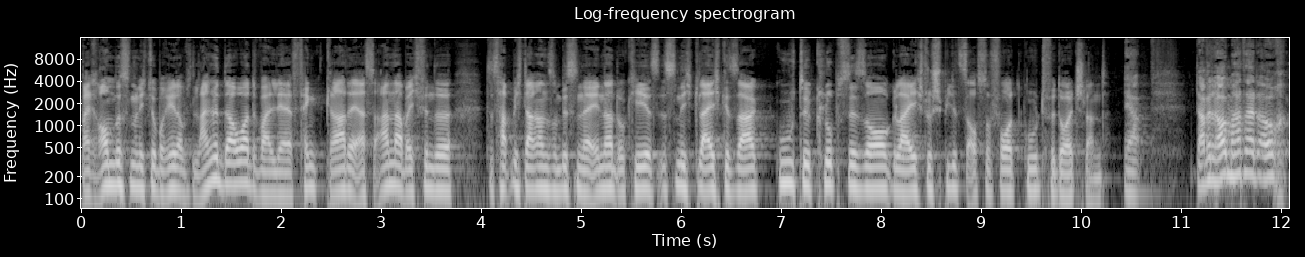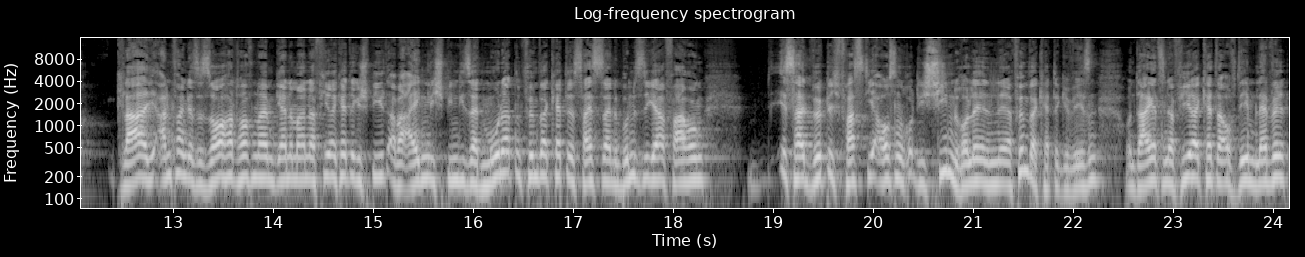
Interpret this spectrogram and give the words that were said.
bei Raum müssen wir nicht darüber reden, ob es lange dauert, weil der fängt gerade erst an. Aber ich finde, das hat mich daran so ein bisschen erinnert, okay, es ist nicht gleich gesagt, gute Clubsaison gleich, du spielst auch sofort gut für Deutschland. Ja. David Raum hat halt auch, klar, Anfang der Saison hat Hoffenheim gerne mal in der Viererkette gespielt, aber eigentlich spielen die seit Monaten Fünferkette. Das heißt, seine Bundesliga-Erfahrung ist halt wirklich fast die Außen die Schienenrolle in der Fünferkette gewesen und da jetzt in der Viererkette auf dem Level,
